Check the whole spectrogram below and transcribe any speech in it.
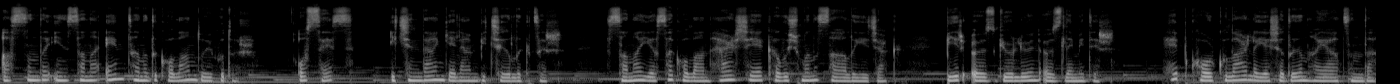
aslında insana en tanıdık olan duygudur. O ses içinden gelen bir çığlıktır. Sana yasak olan her şeye kavuşmanı sağlayacak bir özgürlüğün özlemidir. Hep korkularla yaşadığın hayatında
